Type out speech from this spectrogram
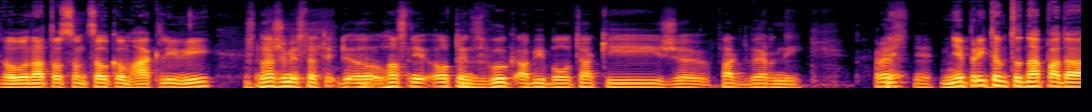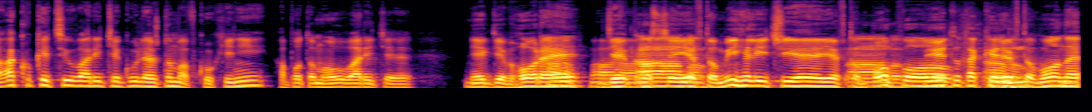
lebo na to som celkom haklivý. snažíme sa t- e, vlastne o ten zvuk, aby bol taký, že fakt verný. Presne. Mne pritom to napadá, ako keď si uvaríte guľaš doma v kuchyni a potom ho uvaríte niekde v hore, Áno, áno, kde áno. proste je v Áno. tom ihličie, je v tom Áno. popo, Je to také je v tom one.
